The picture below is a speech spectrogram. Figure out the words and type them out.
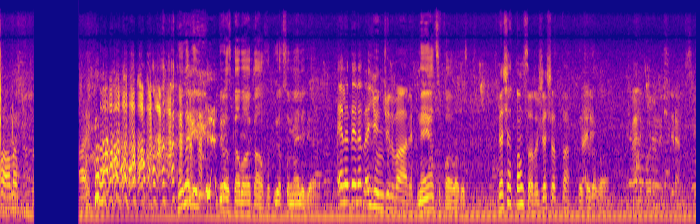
Xanım. Belə bir biraz qabağa qalxıb, yoxsa mənə elə gəlir. Elə belə də yüngül var. Nəyi açıb bağladınız? Rəşaddan soruş, Rəşaddan. Rəşada var. Bəli, buyurun, eşidirəm sizi.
